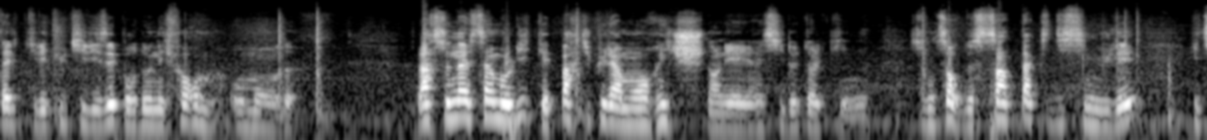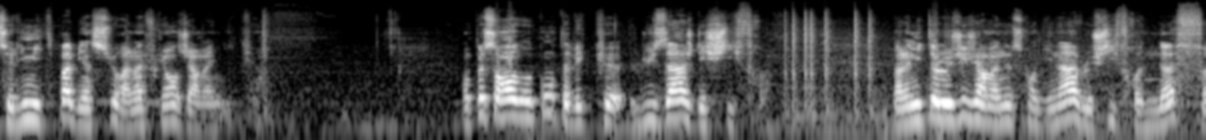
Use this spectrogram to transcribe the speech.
tel qu'il est utilisé pour donner forme au monde. L'arsenal symbolique est particulièrement riche dans les récits de Tolkien. C'est une sorte de syntaxe dissimulée qui ne se limite pas bien sûr à l'influence germanique. On peut s'en rendre compte avec l'usage des chiffres. Dans la mythologie germano-scandinave, le chiffre 9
